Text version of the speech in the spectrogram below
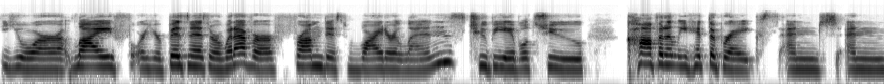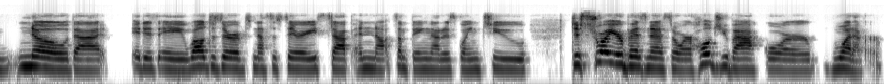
your life or your business or whatever from this wider lens to be able to confidently hit the brakes and and know that it is a well-deserved necessary step and not something that is going to destroy your business or hold you back or whatever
